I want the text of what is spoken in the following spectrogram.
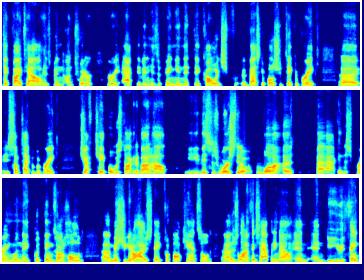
Dick Vitale has been on Twitter – very active in his opinion that the college basketball should take a break, uh, some type of a break. Jeff Capel was talking about how this is worse than it was back in the spring when they put things on hold. Uh, Michigan, Ohio State football canceled. Uh, there's a lot of things happening now, and and do you think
